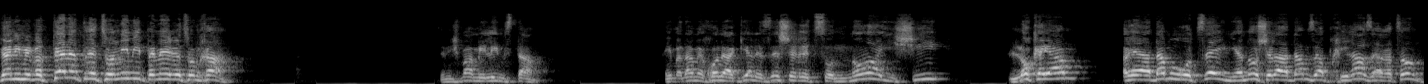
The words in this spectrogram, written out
ואני מבטל את רצוני מפני רצונך. זה נשמע מילים סתם. האם אדם יכול להגיע לזה שרצונו האישי לא קיים? הרי האדם הוא רוצה, עניינו של האדם זה הבחירה, זה הרצון.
